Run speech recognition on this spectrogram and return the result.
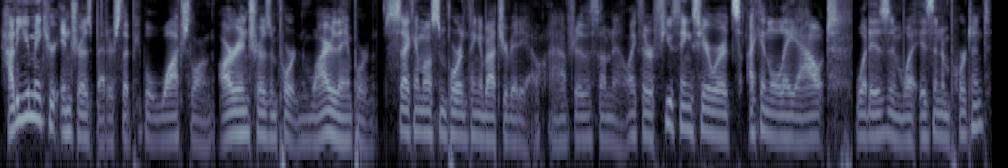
How do you make your intros better so that people watch long? Are intros important? Why are they important? Second most important thing about your video after the thumbnail. Like there are a few things here where it's I can lay out what is and what isn't important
